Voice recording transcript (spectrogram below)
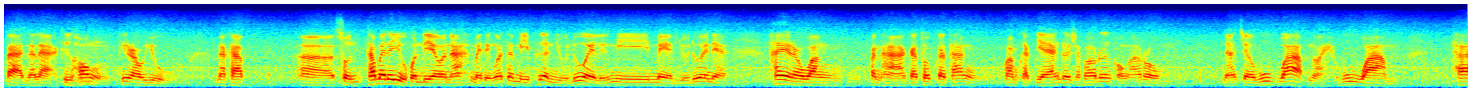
38 นั่นแหละ คือห้องที่เราอยู่นะครับอ่าส่วนถ้าไม่ได้อยู่คนเดียวนะ หมายถึงว่าถ้ามีเพื่อนอยู่ด้วย หรือมีเมดอยู่ด้วยเนี่ยให้ระวังปัญหากระทบกระทั่งความขัดแย้ง โดยเฉพาะเรื่องของอารมณ์นะจะวูบวาบหน่อยวูบวาม ถ้า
